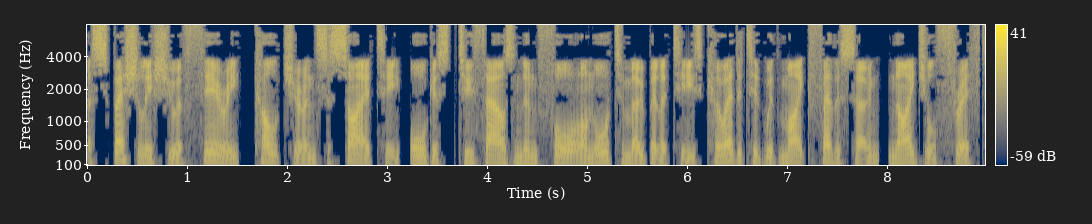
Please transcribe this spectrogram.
a special issue of Theory, Culture and Society, August 2004 on automobilities co-edited with Mike Featherstone, Nigel Thrift,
